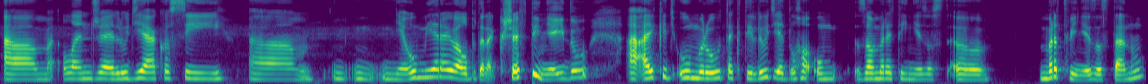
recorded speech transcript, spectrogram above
Um, lenže ľudia ako si um, neumierajú, alebo teda kšefty nejdú a aj keď umrú, tak tí ľudia dlho um, zomretí nezost- uh, mŕtvi nezostanú.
